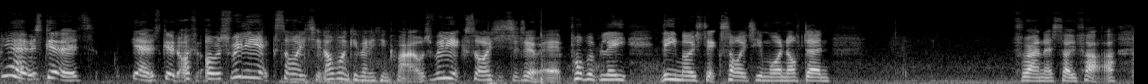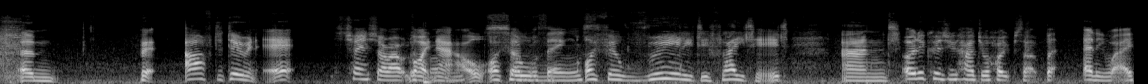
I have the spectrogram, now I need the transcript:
yeah, it was good. Yeah, it was good. I, I was really excited. I won't give anything away. I was really excited to do it. Probably the most exciting one I've done for Anna so far. Um, but after doing it, It's changed our outlook right now, I several feel things. I feel really deflated, and Only because you had your hopes up, but anyway,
